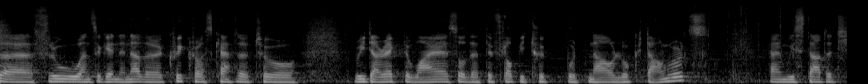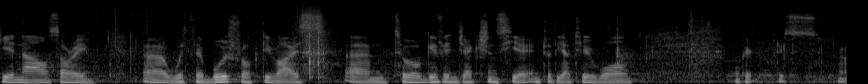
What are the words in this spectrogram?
uh, through once again another quick cross catheter to redirect the wire so that the floppy tip would now look downwards. And we started here now, sorry, uh, with the bullfrog device um, to give injections here into the arterial wall. Okay, this. Yeah.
